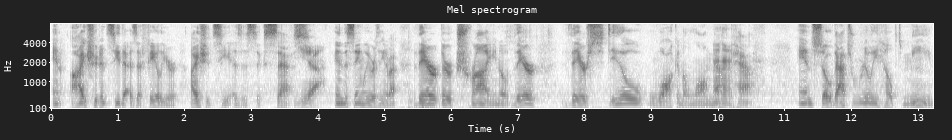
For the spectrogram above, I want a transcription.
and I shouldn't see that as a failure. I should see it as a success Yeah. in the same way we were thinking about. They're they're trying, you know, they're they're still walking along that Mhm. path. And so that's really helped me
